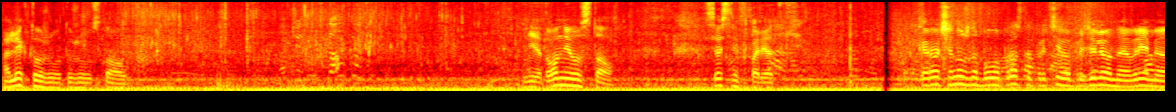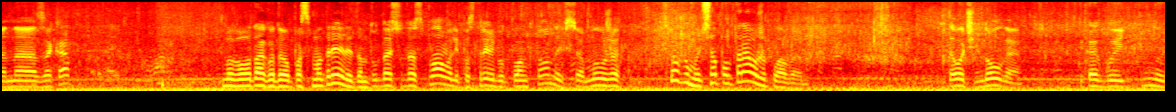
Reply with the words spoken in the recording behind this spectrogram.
Олег тоже вот уже устал. А что, ты устал? Нет, он не устал. Все с ним в порядке. Короче, нужно было просто прийти в определенное время на закат. Мы бы вот так вот его посмотрели, там туда-сюда сплавали, посмотрели бы планктон и все. Мы уже... Сколько мы? Часа полтора уже плаваем. Это очень долго. И как бы, ну,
